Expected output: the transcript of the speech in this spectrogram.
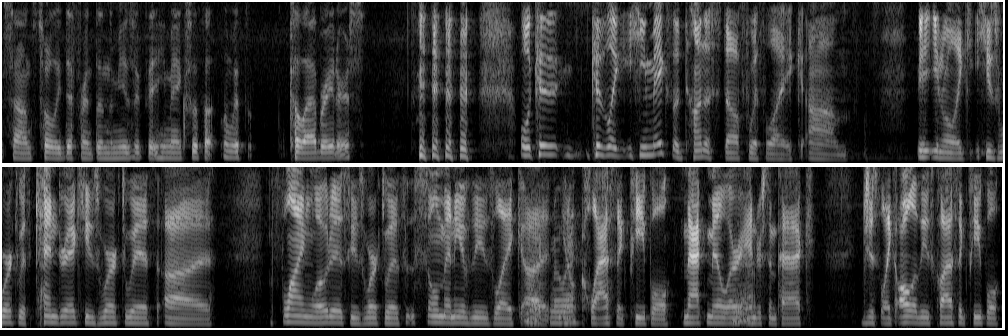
sounds totally different than the music that he makes with uh, with collaborators. Well, cause, cause like he makes a ton of stuff with like um, you know, like he's worked with Kendrick, he's worked with uh, Flying Lotus, he's worked with so many of these like uh, you know classic people, Mac Miller, Anderson .Paak, just like all of these classic people,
